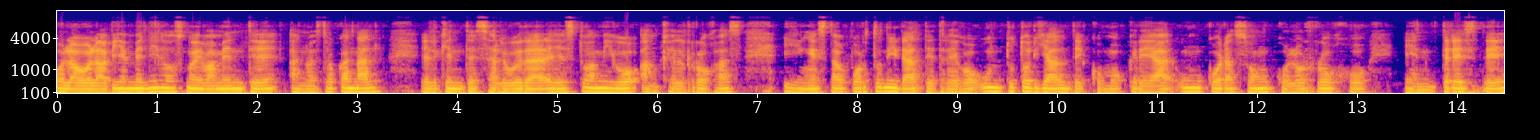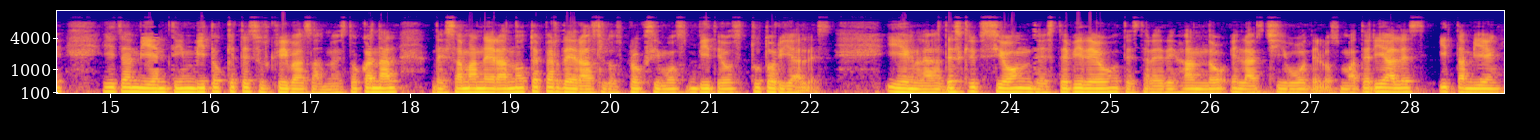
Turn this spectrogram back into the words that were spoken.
Hola, hola, bienvenidos nuevamente a nuestro canal. El quien te saluda es tu amigo Ángel Rojas y en esta oportunidad te traigo un tutorial de cómo crear un corazón color rojo en 3D y también te invito a que te suscribas a nuestro canal, de esa manera no te perderás los próximos videos tutoriales. Y en la descripción de este video te estaré dejando el archivo de los materiales y también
